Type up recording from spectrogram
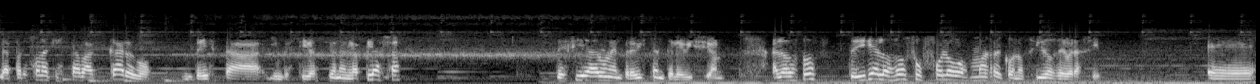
la persona que estaba a cargo de esta investigación en la playa decide dar una entrevista en televisión. A los dos, te diría a los dos ufólogos más reconocidos de Brasil. Eh,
